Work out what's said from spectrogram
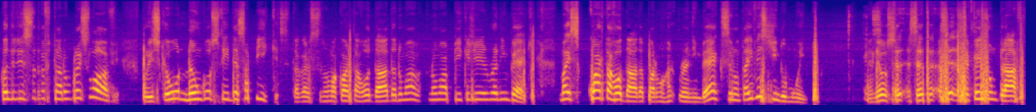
quando eles draftaram o Bryce Love. Por isso que eu não gostei dessa pique. Você está gastando uma quarta rodada numa, numa pique de running back. Mas quarta rodada para um running back, você não está investindo muito. Entendeu? Você, você fez um draft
